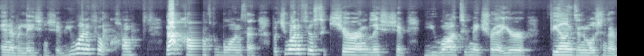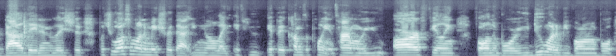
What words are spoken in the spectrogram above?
in a relationship. You want to feel com- not comfortable in a sense, but you want to feel secure in relationship. You want to make sure that your feelings and emotions are validated in relationship, but you also want to make sure that you know, like if you if it comes a point in time where you are feeling vulnerable or you do want to be vulnerable,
